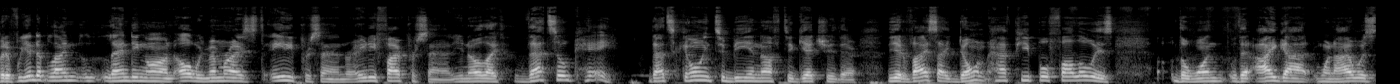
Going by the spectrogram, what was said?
but if we end up land, landing on, oh, we memorized 80% or 85%, you know, like that's okay. That's going to be enough to get you there. The advice I don't have people follow is the one that I got when I was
